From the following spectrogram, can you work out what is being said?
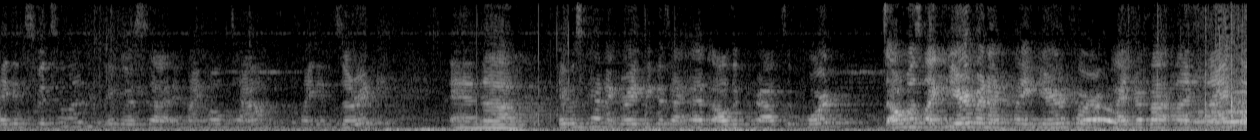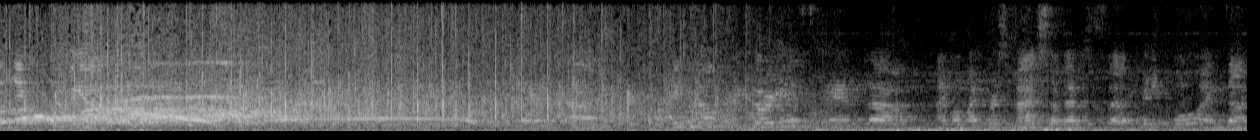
played in Switzerland. It was uh, in my hometown. Played in Zurich, and um, it was kind of great because I had all the crowd support. It's almost like here when I play here for Hyderabad Live Night. So thanks for coming out. And it was also victorious, and I won my first match, so that was uh, pretty cool and uh,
